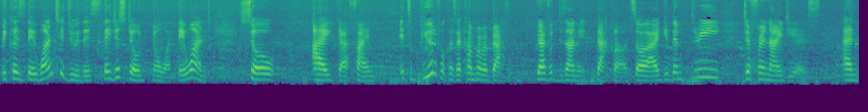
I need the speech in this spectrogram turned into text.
because they want to do this, they just don't know what they want. So I find it's beautiful because I come from a graphic design background. So I give them three different ideas and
